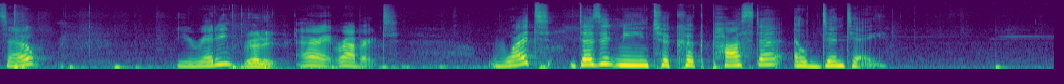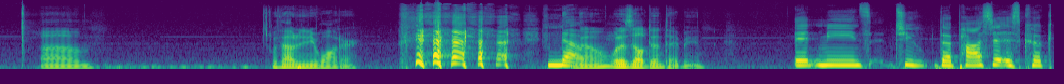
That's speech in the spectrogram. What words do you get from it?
So, you ready? Ready. All right, Robert. What does it mean to cook pasta al dente? Um. Without any water. No. No. What does al dente mean? It means to the pasta is cooked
